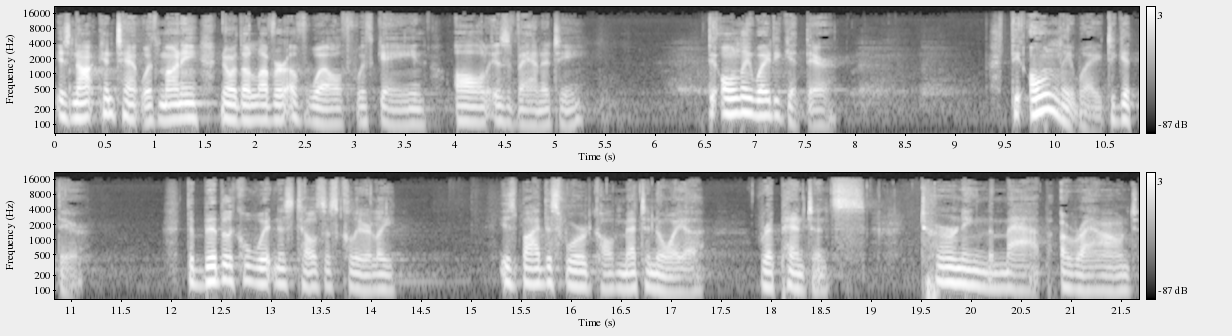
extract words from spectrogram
is not content with money, nor the lover of wealth with gain. All is vanity. The only way to get there, the only way to get there, the biblical witness tells us clearly, is by this word called metanoia, repentance, turning the map around.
